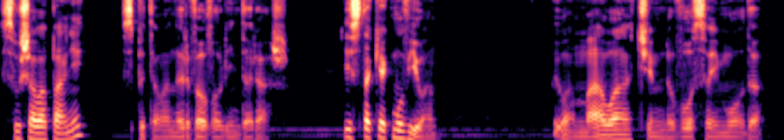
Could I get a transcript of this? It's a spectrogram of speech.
Słyszała pani? spytała nerwowo Linda Rush. Jest tak, jak mówiłam. Była mała, ciemnowłosa i młoda.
